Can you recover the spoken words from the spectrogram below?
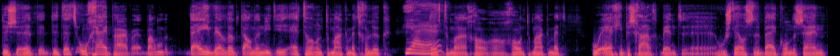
Dus eh, dat is ongrijpbaar. Waarom de een wel lukt, de ander niet. Het heeft gewoon te maken met geluk. Ja, Het hè? heeft te gewoon, gewoon te maken met hoe erg je beschadigd bent. eh, hoe snel ze erbij konden zijn.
